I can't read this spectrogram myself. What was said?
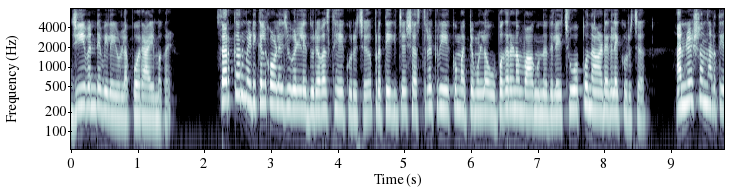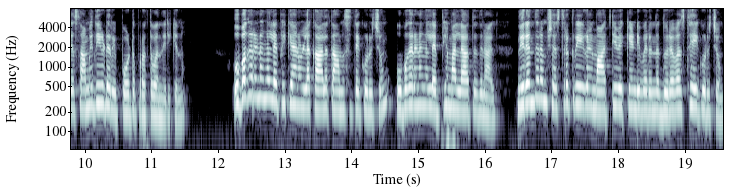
ജീവന്റെ വിലയുള്ള പോരായ്മകൾ. സർക്കാർ മെഡിക്കൽ കോളേജുകളിലെ ദുരവസ്ഥയെക്കുറിച്ച് പ്രത്യേകിച്ച് ശസ്ത്രക്രിയക്കും മറ്റുമുള്ള ഉപകരണം വാങ്ങുന്നതിലെ ചുവപ്പ് നാടുകളെക്കുറിച്ച് അന്വേഷണം നടത്തിയ സമിതിയുടെ റിപ്പോർട്ട് പുറത്തുവന്നിരിക്കുന്നു ഉപകരണങ്ങൾ ലഭിക്കാനുള്ള കാലതാമസത്തെക്കുറിച്ചും ഉപകരണങ്ങൾ ലഭ്യമല്ലാത്തതിനാൽ നിരന്തരം ശസ്ത്രക്രിയകൾ മാറ്റിവെക്കേണ്ടി വരുന്ന ദുരവസ്ഥയെക്കുറിച്ചും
